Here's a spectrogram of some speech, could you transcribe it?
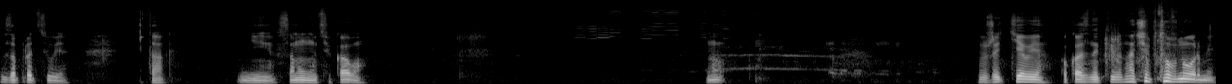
запрацює. Так, мені самому цікаво. Ну, життєві показники начебто в нормі.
